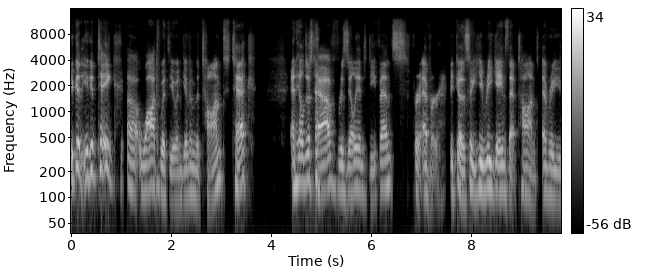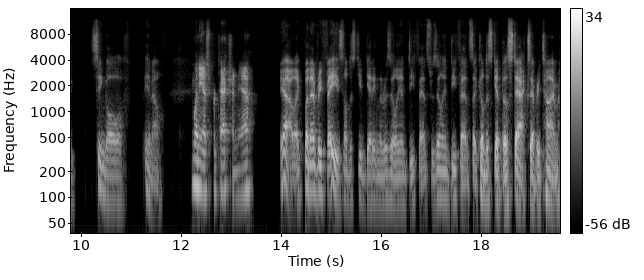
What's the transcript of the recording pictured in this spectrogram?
you could you could take uh, Wat with you and give him the taunt tech, and he'll just have resilient defense forever because he regains that taunt every single you know when he has protection yeah Yeah, like but every phase he'll just keep getting the resilient defense, resilient defense. Like he'll just get those stacks every time.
